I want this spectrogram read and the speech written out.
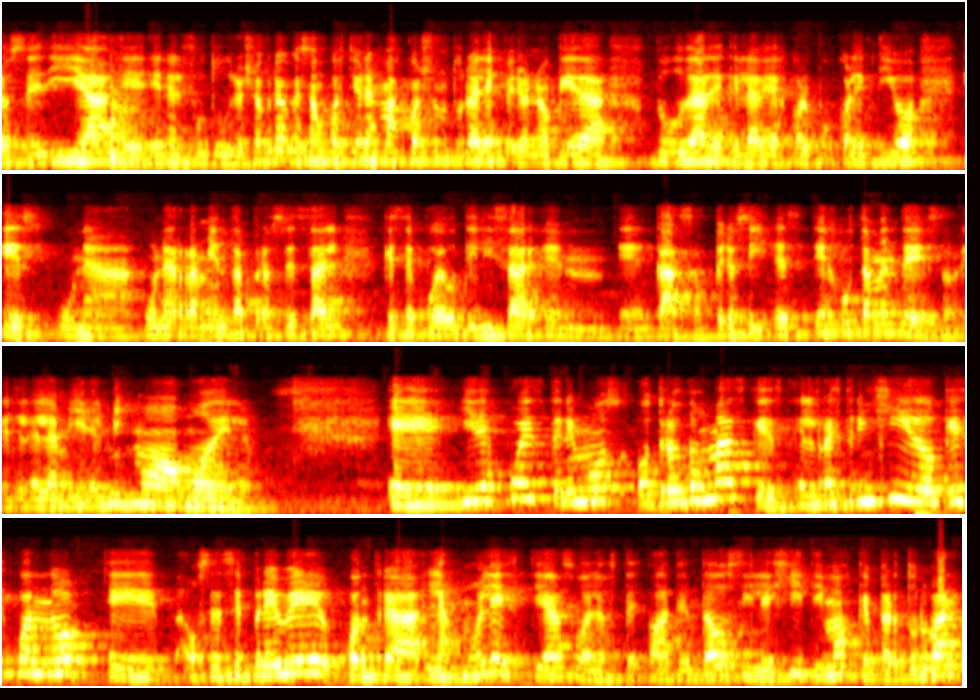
Procedía eh, en el futuro. Yo creo que son cuestiones más coyunturales, pero no queda duda de que el habeas corpus colectivo es una, herramienta procesal que se puede utilizar en, casos. Pero sí, es, justamente eso, es el mismo modelo. Eh, y después tenemos otros dos más, que es el restringido, que es cuando, eh, o sea, se prevé contra las molestias o a los atentados ilegítimos que perturban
